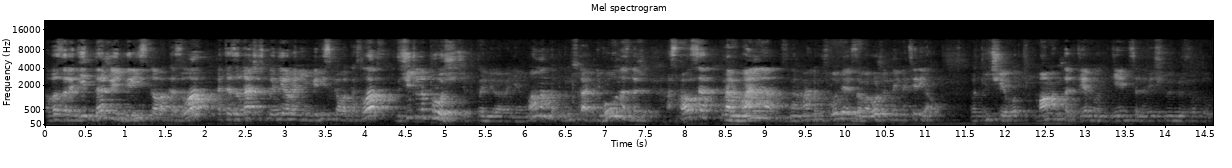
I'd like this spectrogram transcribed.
возродить даже иберийского козла, хотя задача склонирования иберийского козла значительно проще, чем клонирование мамонта, потому что от него у нас даже остался нормально, в нормальных условиях замороженный материал. В отличие от мамонта, где мы надеемся на вечную мерзлоту,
